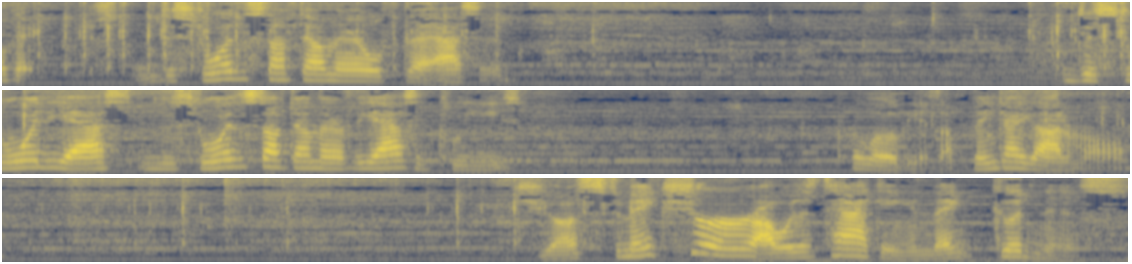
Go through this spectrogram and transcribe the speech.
Okay, destroy the stuff down there with the acid. Destroy the acid. Destroy the stuff down there with the acid, please. Purlovians. I think I got them all. Just to make sure I was attacking, and thank goodness.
